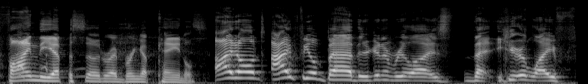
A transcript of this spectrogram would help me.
find the episode where I bring up candles. I don't. I feel bad that you're gonna realize that your life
